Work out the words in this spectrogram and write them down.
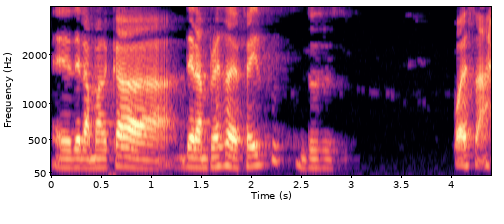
eh, de la marca, de la empresa de Facebook. Entonces, pues ah,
